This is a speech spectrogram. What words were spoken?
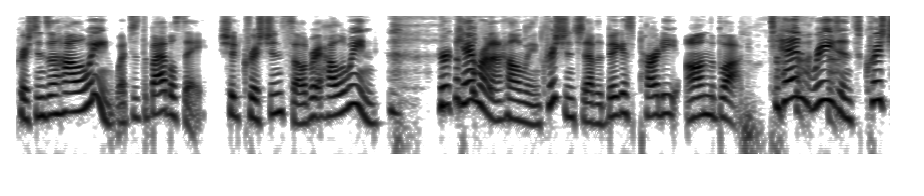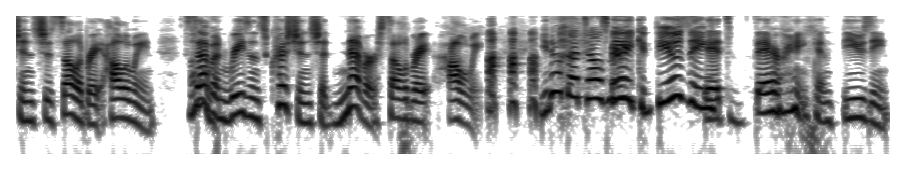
Christians and Halloween. What does the Bible say? Should Christians celebrate Halloween? Kirk Cameron on Halloween. Christians should have the biggest party on the block. 10 reasons Christians should celebrate Halloween. Seven reasons Christians should never celebrate Halloween. You know what that tells me? Very confusing. It's very confusing.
